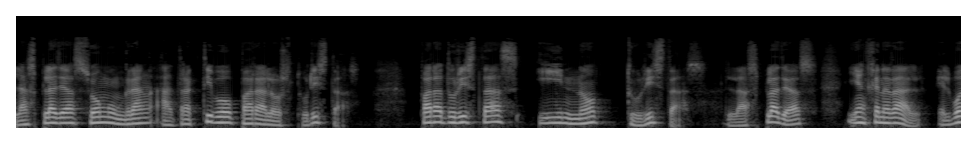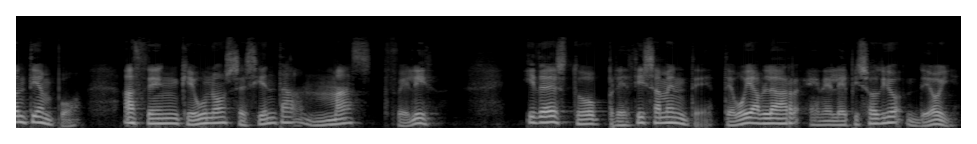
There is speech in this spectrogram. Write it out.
las playas son un gran atractivo para los turistas, para turistas y no turistas las playas y en general el buen tiempo hacen que uno se sienta más feliz. Y de esto precisamente te voy a hablar en el episodio de hoy,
